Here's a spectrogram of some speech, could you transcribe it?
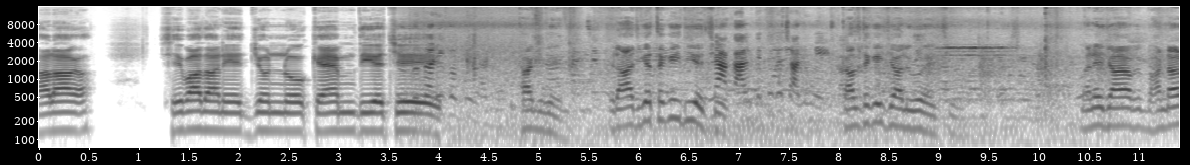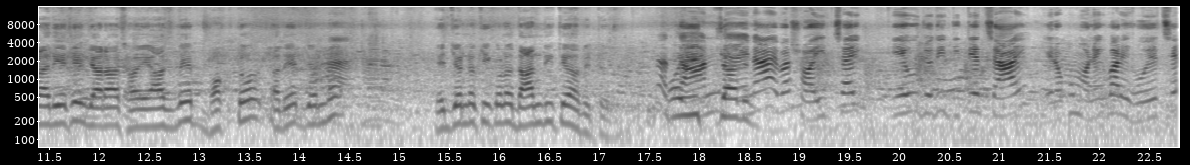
তারা সেবাদানের জন্য ক্যাম্প দিয়েছে। থাকবে। এটা আজকে থেকেই দিয়েছে। না কালকে থেকে চালু হয়েছে। কাল থেকেই চালু হয়েছে। মানে যারা ভান্ডারা দিয়েছেন যারা সবাই আসবে ভক্ত তাদের জন্য। এর জন্য কি কোনো দান দিতে হবে তো? ওই দান ইচ্ছা না এবার স্বইচ্ছায় কেউ যদি দিতে চায় এরকম অনেকবারই হয়েছে।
